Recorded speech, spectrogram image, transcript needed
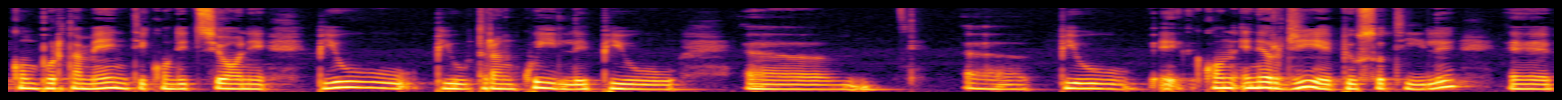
comportamenti, condizioni più, più tranquille, più, eh, eh, più eh, con energie più sottili, eh,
